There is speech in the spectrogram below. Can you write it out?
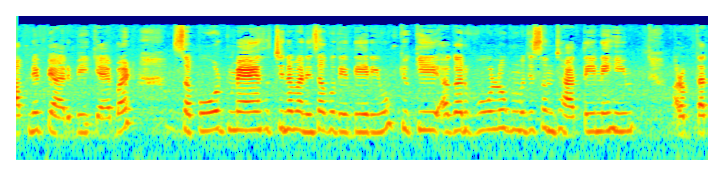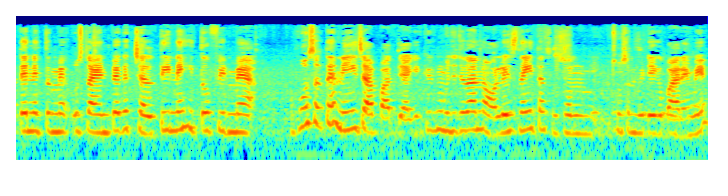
आपने प्यार भी किया है। बट सपोर्ट मैं सचिन मनीषा को दे दे रही हूँ। क्योंकि अगर वो लोग मुझे समझाते नहीं और बताते नहीं तो मैं उस लाइन पे अगर चलती नहीं तो फिर मैं, हो सकता है नहीं जा पाते आगे, क्योंकि मुझे ज़्यादा नॉलेज नहीं था सोशल सोशल मीडिया के बारे में।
